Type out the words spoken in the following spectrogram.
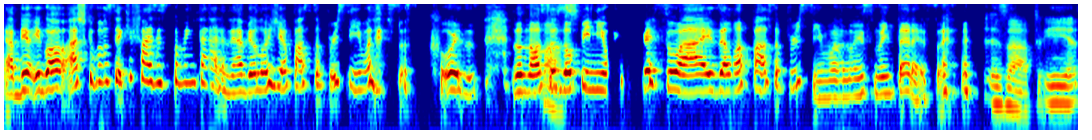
é, bio- igual, acho que você que faz esse comentário, né? A biologia passa por cima dessas coisas das nossas Faz. opiniões pessoais, ela passa por cima, não, isso não interessa. Exato. E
